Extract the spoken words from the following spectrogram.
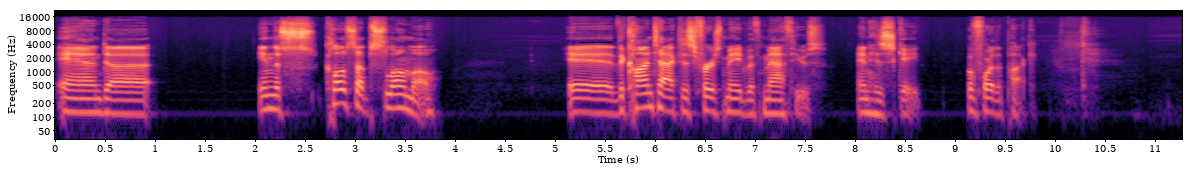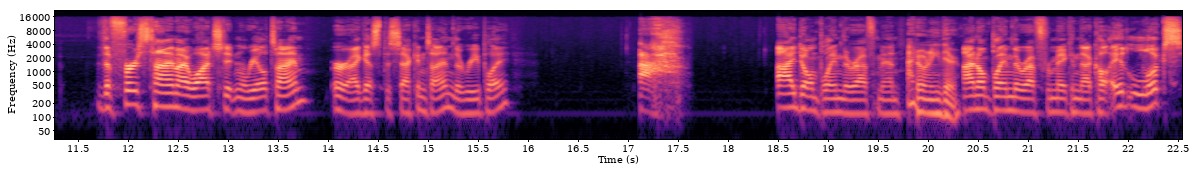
And uh, in the s- close up slow mo, uh, the contact is first made with Matthews and his skate before the puck. The first time I watched it in real time, or I guess the second time, the replay, ah, I don't blame the ref, man. I don't either. I don't blame the ref for making that call. It looks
